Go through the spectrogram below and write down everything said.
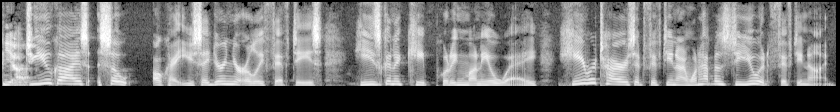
Yeah. Do you guys? So okay, you said you're in your early 50s. He's going to keep putting money away. He retires at 59. What happens to you at 59?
